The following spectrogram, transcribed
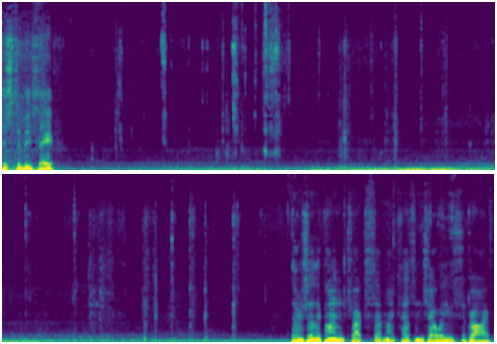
just to be safe. Those are the kind of trucks that my cousin Joey used to drive.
